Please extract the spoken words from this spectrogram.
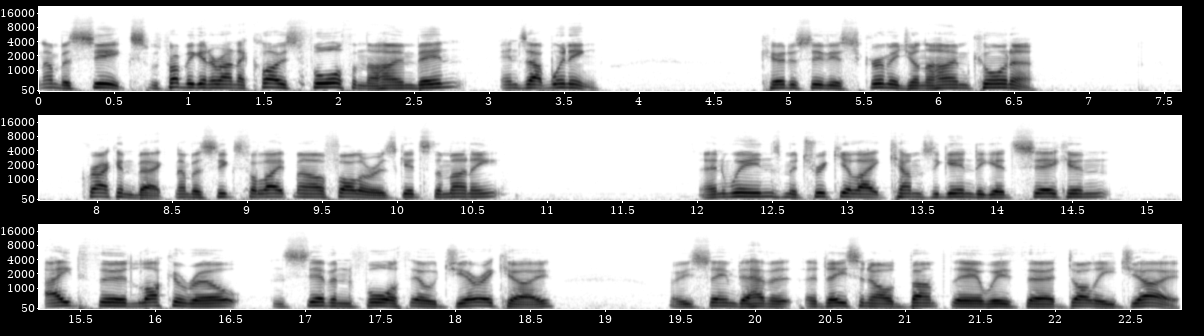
number six, was probably going to run a close fourth on the home bend. Ends up winning. Courtesy of a scrimmage on the home corner. Krakenback, number six for late male followers, gets the money and wins. Matriculate comes again to get second. Eight third Lockerell and seven fourth El Jericho who seemed to have a, a decent old bump there with uh, Dolly Joe.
